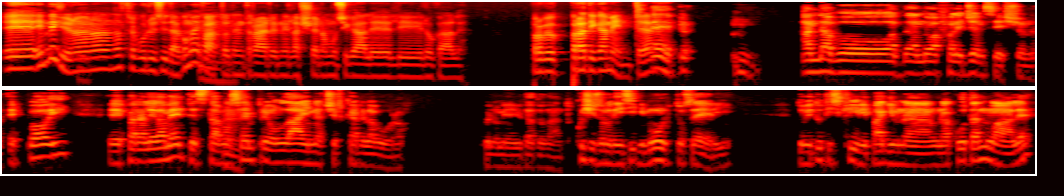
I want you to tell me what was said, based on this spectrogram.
E invece un'altra curiosità, come hai fatto mm. ad entrare nella scena musicale lì locale? Proprio praticamente? Eh, eh pr- andavo, andavo, a fare le jam session e poi eh, parallelamente stavo mm. sempre online a cercare lavoro. Quello mi ha aiutato tanto. Qui ci sono dei siti molto seri dove tu ti iscrivi, paghi una, una quota annuale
